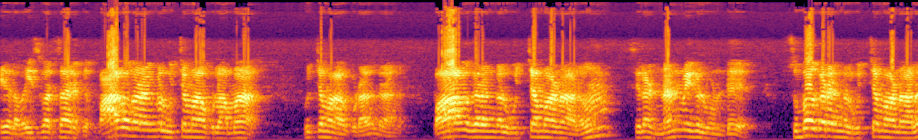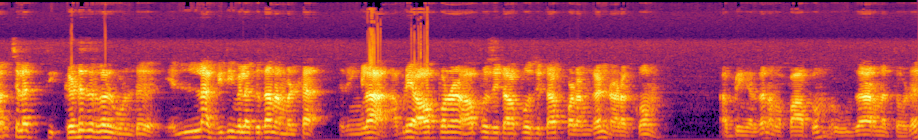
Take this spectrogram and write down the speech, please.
இதுல வயசு வருஷா இருக்கு. பாவகிரகங்கள் உச்சமாகலாமா? உச்சமாக கூடாதுங்கிறாங்க பாவகிரகங்கள் உச்சமானாலும் சில நன்மைகள் உண்டு. சுபகரங்கள் உச்சமானாலும் சில கெடுதல்கள் உண்டு. எல்லாம் விதி விலக்கு தான் நம்மள்ட்ட சரிங்களா? அப்படியே ஆப்போன ஆப்போசிட் ஆப்போசிட்டா பலன்கள் நடக்கும். அப்படிங்கிறத நம்ம பார்ப்போம். ஒரு உதாரணத்தோடு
